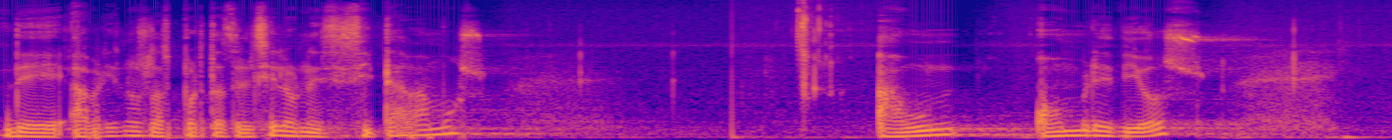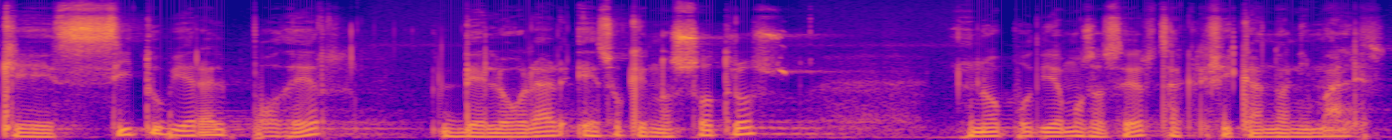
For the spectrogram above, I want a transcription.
de abrirnos las puertas del cielo. Necesitábamos a un hombre Dios que sí tuviera el poder de lograr eso que nosotros no podíamos hacer sacrificando animales.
